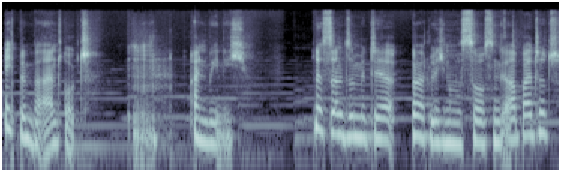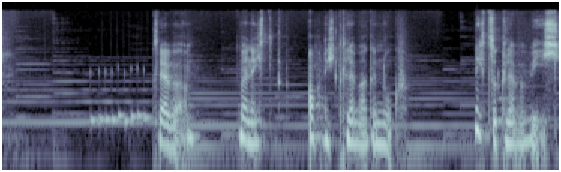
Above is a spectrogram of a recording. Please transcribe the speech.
Ich bin beeindruckt. Hm, ein wenig. Du hast also mit der örtlichen Ressourcen gearbeitet? Clever. Wenn nicht, auch nicht clever genug. Nicht so clever wie ich.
